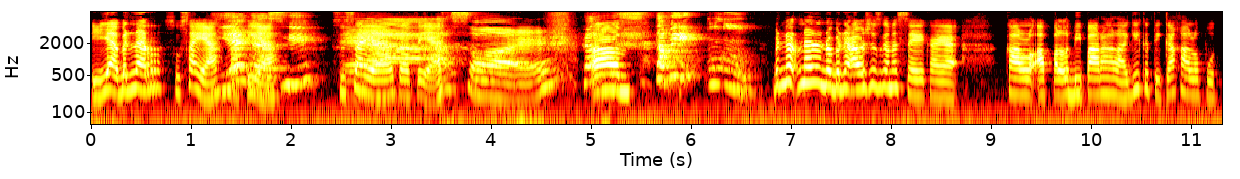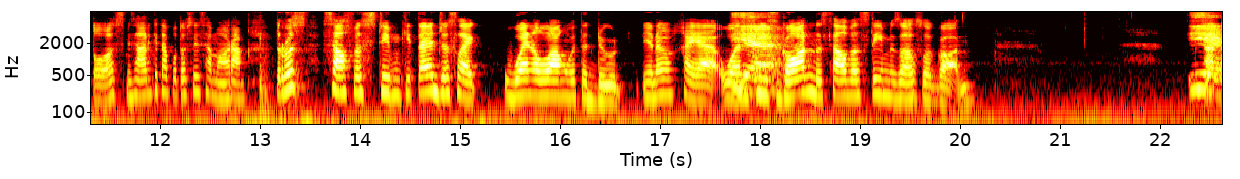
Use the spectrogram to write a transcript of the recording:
Iya benar, susah ya, Iya tapi ya. sih? Susah ya, tapi ya. Soy. Um, tapi mm-mm. bener, no, no, no, bener. I was just gonna say kayak kalau apa lebih parah lagi ketika kalau putus, misalkan kita putus nih sama orang, terus self esteem kita just like went along with the dude, you know, kayak once Iya. he's gone, the self esteem is also gone. Iya.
